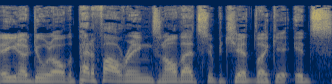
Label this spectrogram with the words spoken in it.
you know, doing all the pedophile rings and all that stupid shit. Like, it, it's.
